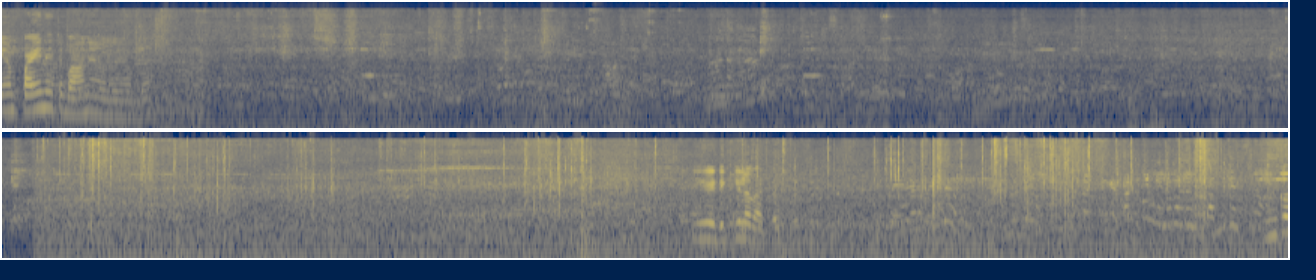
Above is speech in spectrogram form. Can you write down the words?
ఏం పైన అయితే బాగానే ఉన్నాయి అబ్బా. ఇవి డిక్కీలో పెట్టు ఇంకో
